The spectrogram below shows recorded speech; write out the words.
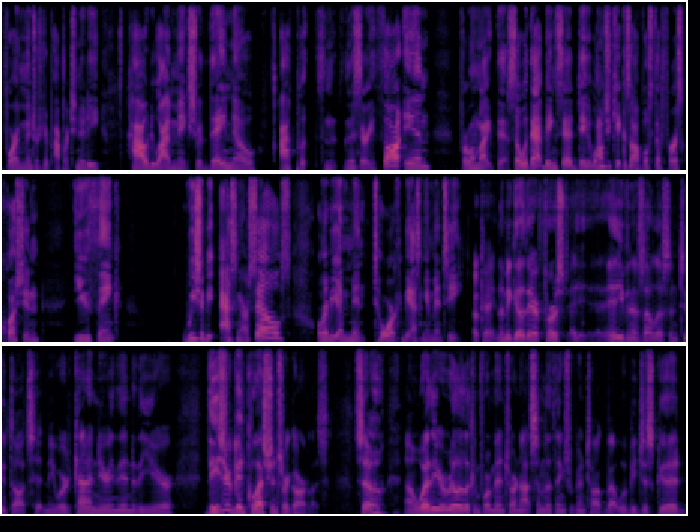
for a mentorship opportunity? How do I make sure they know I've put some necessary thought in for a moment like this? So with that being said, David, why don't you kick us off? What's the first question you think we should be asking ourselves, or maybe a mentor can be asking a mentee? Okay, let me go there first. Even as I listen, two thoughts hit me. We're kind of nearing the end of the year. These are good questions, regardless. So, uh, whether you're really looking for a mentor or not, some of the things we're going to talk about would be just good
